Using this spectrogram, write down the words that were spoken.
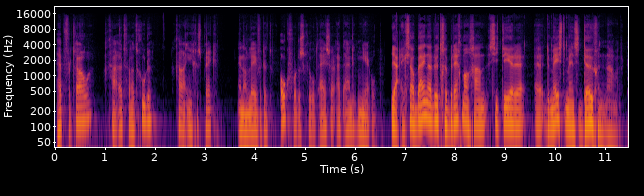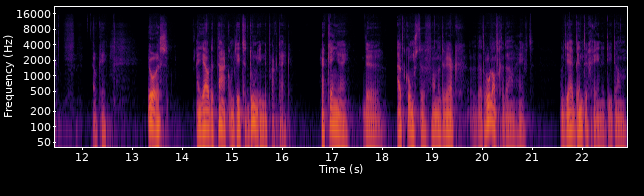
Heb vertrouwen, ga uit van het goede, ga in gesprek en dan levert het ook voor de schuldeiser uiteindelijk meer op. Ja, ik zou bijna Rutger Brechtman gaan citeren. Uh, de meeste mensen deugen namelijk. Oké. Joris, aan jou de taak om dit te doen in de praktijk. Herken jij de uitkomsten van het werk dat Roeland gedaan heeft? Want jij bent degene die dan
